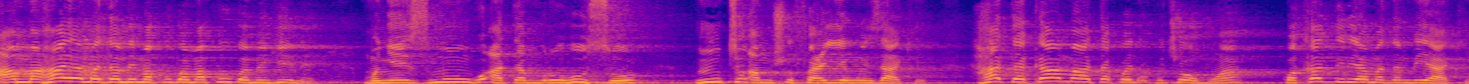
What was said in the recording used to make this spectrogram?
Ama haya madhambi makubwa makubwa mengine, Mwenyezi Mungu atamruhusu mtu amshufaie mwenzake, hata kama atakwenda kuchomwa kwa kadiri ya madhambi yake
